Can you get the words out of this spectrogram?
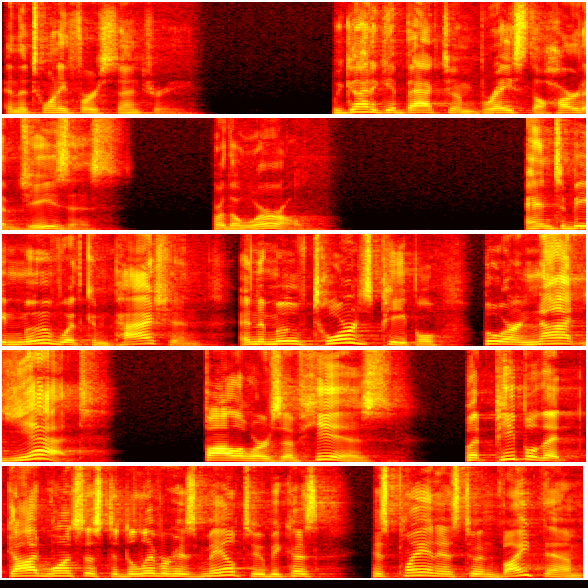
in the 21st century, we got to get back to embrace the heart of Jesus for the world and to be moved with compassion and to move towards people who are not yet followers of His, but people that God wants us to deliver His mail to because His plan is to invite them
